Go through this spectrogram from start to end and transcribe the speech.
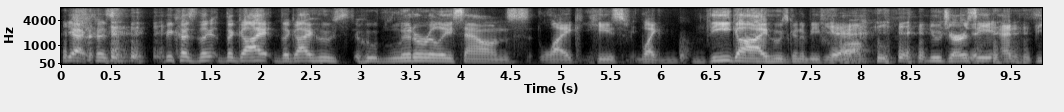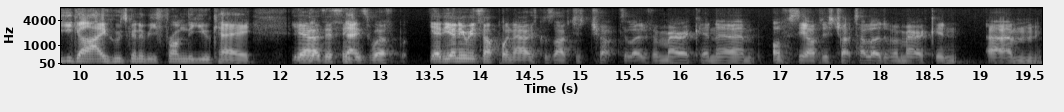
yeah, because because the the guy the guy who's who literally sounds like he's like the guy who's gonna be from yeah. New Jersey yeah. and the guy who's gonna be from the UK. Yeah, I just think that, it's worth. Yeah, the only reason I point out is because I've just chucked a load of American. Um, obviously, I've just chucked a load of American um,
